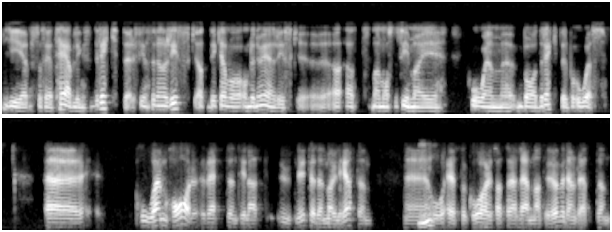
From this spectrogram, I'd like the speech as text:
ge så att säga, tävlingsdräkter. Finns det någon risk att det kan vara, om det nu är en risk, eh, att man måste simma i H&M baddräkter på OS? Eh, H&M har rätten till att utnyttja den möjligheten. Eh, mm. Och SOK har så att säga lämnat över den rätten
